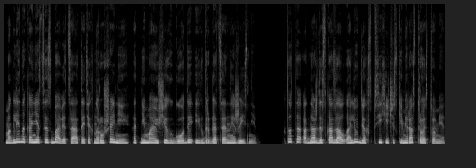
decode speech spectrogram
могли наконец избавиться от этих нарушений, отнимающих годы их драгоценной жизни. Кто-то однажды сказал о людях с психическими расстройствами.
